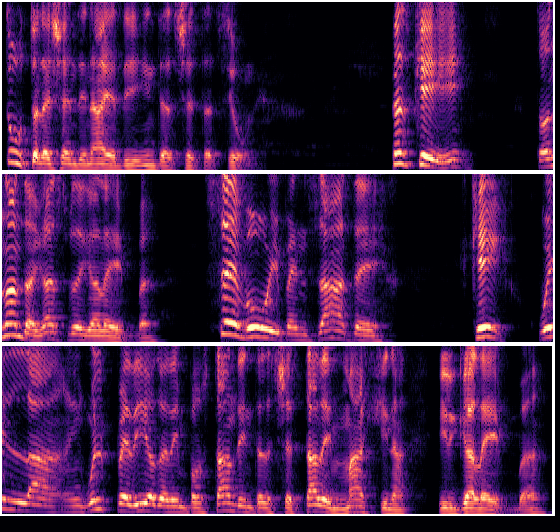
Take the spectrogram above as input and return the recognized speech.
tutte le centinaia di intercettazioni. Perché, tornando a Gaspare Caleb, se voi pensate che quella, in quel periodo era importante intercettare in macchina il Galeb,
